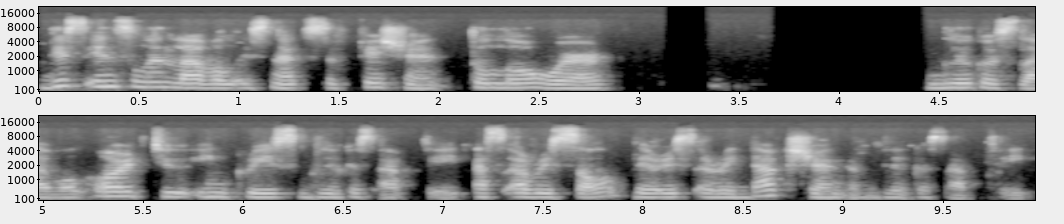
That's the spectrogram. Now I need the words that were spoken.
this insulin level is not sufficient to lower glucose level or to increase glucose uptake. As a result, there is a reduction of glucose uptake.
